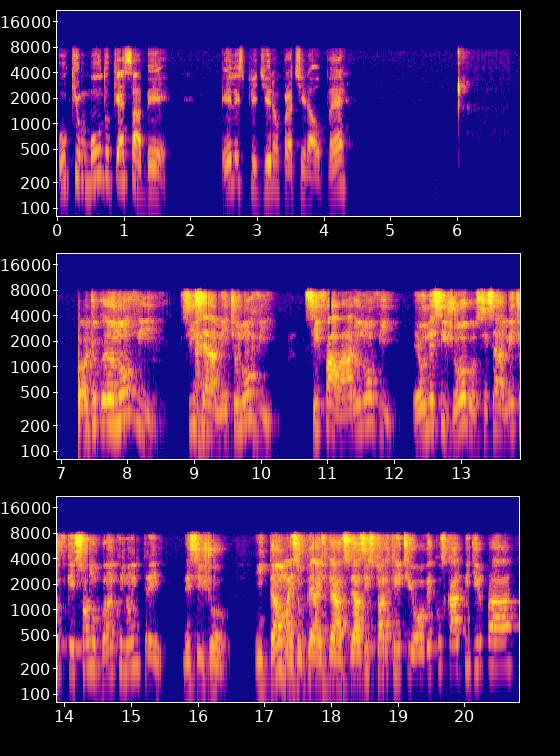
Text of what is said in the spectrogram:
O que o mundo quer saber, eles pediram para tirar o pé? Eu não ouvi. Sinceramente, eu não ouvi. Se falaram, eu não ouvi. Eu, nesse jogo, sinceramente, eu fiquei só no banco e não entrei nesse jogo. Então, mas o, as, as, histórias que a gente ouve é que os caras pediram para.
